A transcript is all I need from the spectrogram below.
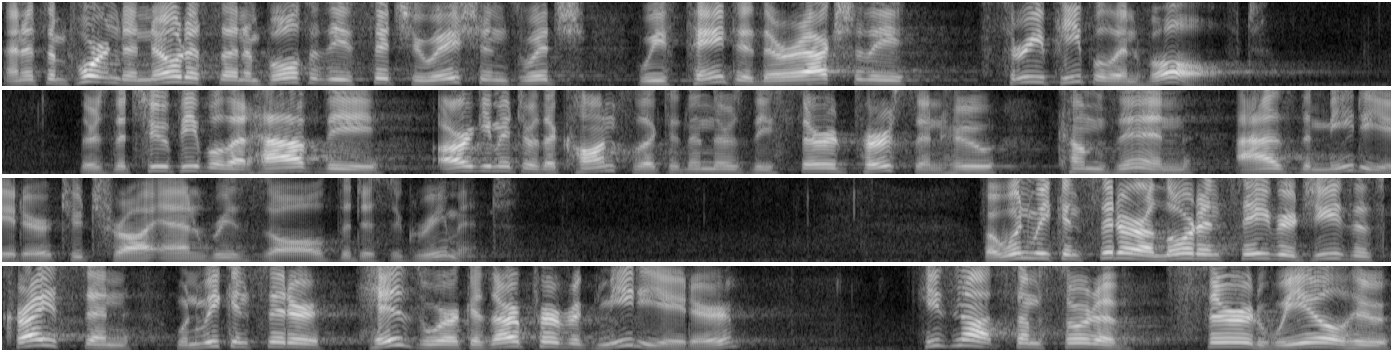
And it's important to notice that in both of these situations which we've painted, there are actually three people involved. There's the two people that have the argument or the conflict, and then there's the third person who comes in as the mediator to try and resolve the disagreement. But when we consider our Lord and Savior Jesus Christ, and when we consider his work as our perfect mediator, He's not some sort of third wheel who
